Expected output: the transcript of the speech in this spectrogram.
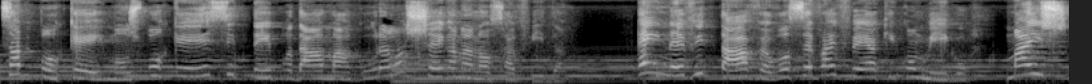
Sabe por quê, irmãos? Porque esse tempo da amargura ela chega na nossa vida. É inevitável, você vai ver aqui comigo. Mas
